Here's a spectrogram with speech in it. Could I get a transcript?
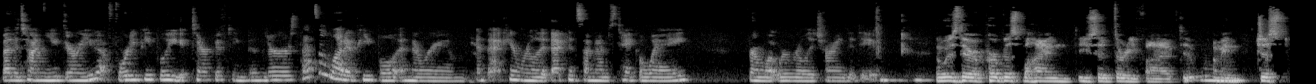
By the time you throw you got 40 people you get 10 or 15 visitors that's a lot of people in the room and that can really that can sometimes take away from what we're really trying to do. And was there a purpose behind? You said 35. Did- I mean, mm-hmm. just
